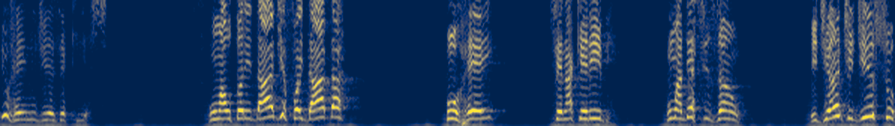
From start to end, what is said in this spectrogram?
e o reino de Ezequias. Uma autoridade foi dada por rei Senaqueribe. Uma decisão. E diante disso,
